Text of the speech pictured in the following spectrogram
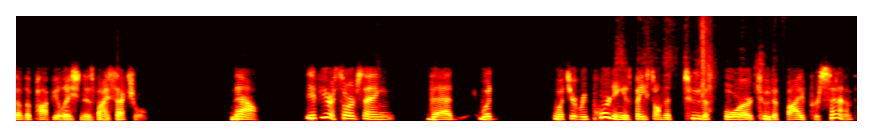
of the population is bisexual. Now, if you're sort of saying that what what you're reporting is based on the two to four, two to five percent,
